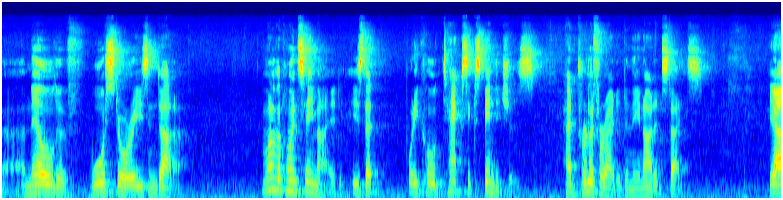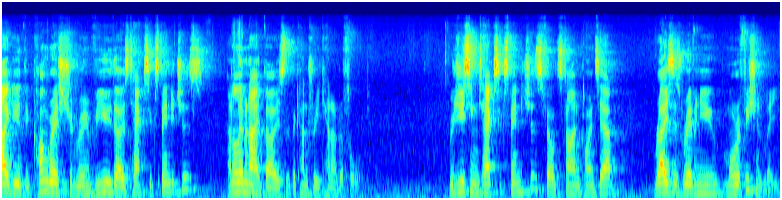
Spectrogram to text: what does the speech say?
a meld of war stories and data. And one of the points he made is that what he called tax expenditures had proliferated in the United States. He argued that Congress should review those tax expenditures and eliminate those that the country cannot afford. Reducing tax expenditures, Feldstein points out, raises revenue more efficiently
